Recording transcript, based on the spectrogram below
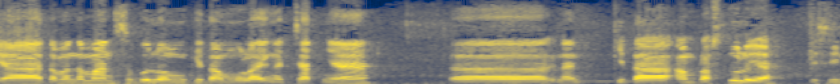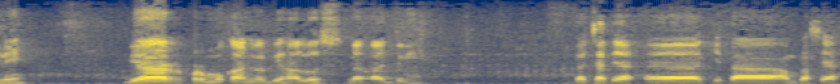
Ya teman-teman sebelum kita mulai ngecatnya eh, nanti kita amplas dulu ya di sini biar permukaan lebih halus nggak tajam. Kita cat ya eh, kita amplas ya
